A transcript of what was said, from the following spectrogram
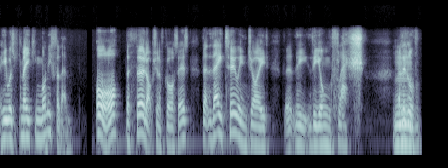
he was making money for them. Or the third option, of course, is that they too enjoyed the the, the young flesh a Mm. little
